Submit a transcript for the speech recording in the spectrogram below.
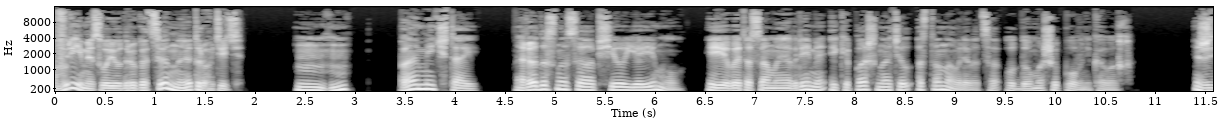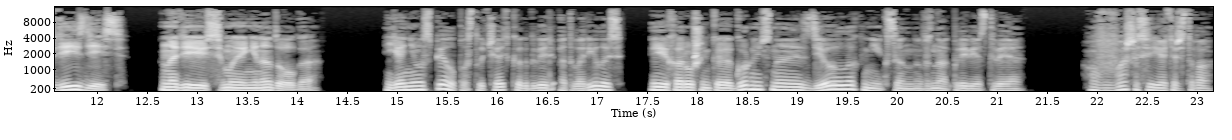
время свое драгоценное тратить. Угу, помечтай, радостно сообщил я ему, и в это самое время экипаж начал останавливаться у дома Шиповниковых. «Жди здесь. Надеюсь, мы ненадолго». Я не успел постучать, как дверь отворилась, и хорошенькая горничная сделала Книксон в знак приветствия. «Ваше сиятельство,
